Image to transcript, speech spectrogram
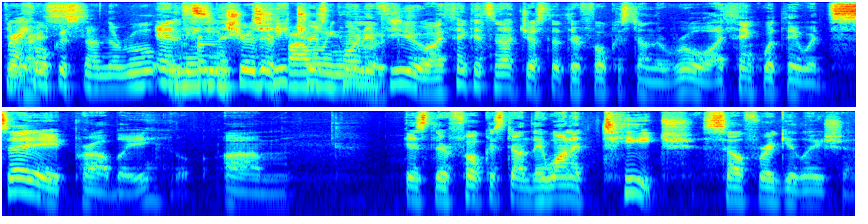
They're Right. focused on the rule And and, from the sure teacher's point the of view, I think it's not just that they're focused on the rule. I think what they would say probably um, is they're focused on they want to teach self-regulation,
